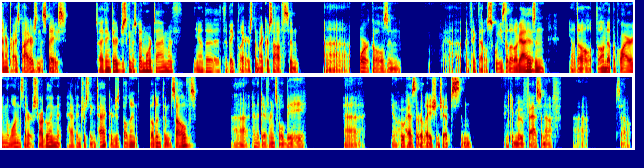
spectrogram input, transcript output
enterprise buyers in the space. So I think they're just going to spend more time with you know the the big players, the Microsofts and uh, Oracles, and uh, I think that'll squeeze the little guys, and you know they'll they'll end up acquiring the ones that are struggling that have interesting tech or just building building themselves. Uh, and the difference will be, uh, you know, who has the relationships and and can move fast enough. Uh, so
